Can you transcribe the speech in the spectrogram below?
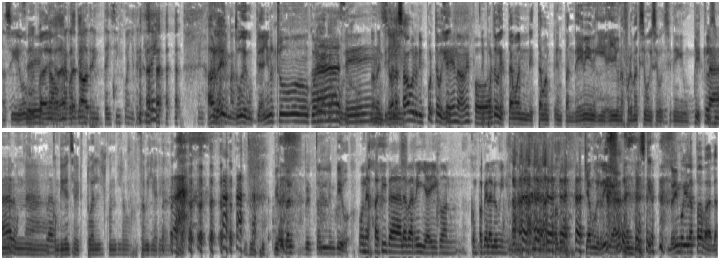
Así que vos, Sí. Me ha compadre, costado- me ha costado 35 años, 36. 36 Ah, ¿verdad? años me ha Tuvo de cumpleaños nuestro colega Ah, acá, pues, sí. No nos invitó Sí. al asado, pero no importa porque Sí, no, no importa. porque estamos en, estamos en, en pandemia y hay un aforo máximo que se, se tiene que cumplir. Claro. Una, una claro. convivencia virtual con los familiares. virtual, virtual en vivo. Unas patitas a la parrilla ahí con, con papel aluminio. Queda muy rica, ¿eh? Un brisket Lo mismo que las papas, las,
